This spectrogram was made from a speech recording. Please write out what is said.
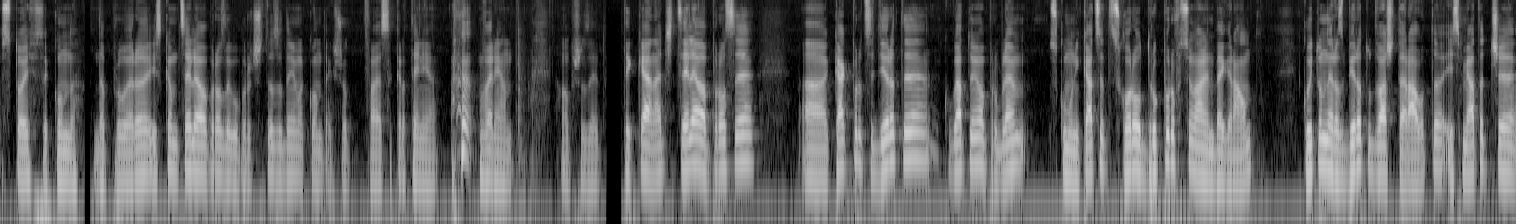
Стой секунда да проверя. Искам целият въпрос да го прочета, за да има контекст, защото това е съкратения вариант. Общо взето. Така, значи целият въпрос е а, как процедирате, когато има проблем с комуникацията с хора от друг професионален бекграунд, които не разбират от вашата работа и смятат, че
